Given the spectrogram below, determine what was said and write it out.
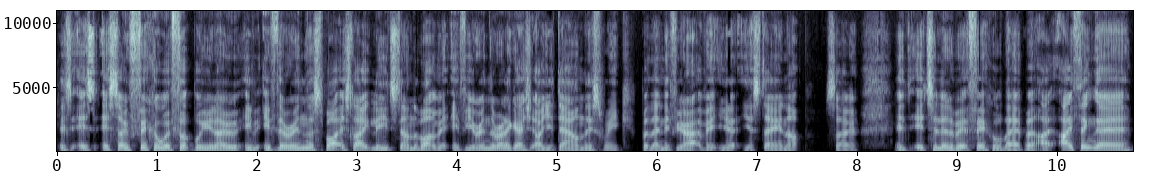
it's, it's, it's so fickle with football, you know. If, if they're in the spot, it's like Leeds down the bottom. If you're in the relegation, oh, you're down this week. But then if you're out of it, you're, you're staying up. So it, it's a little bit fickle there. But I, I think they're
